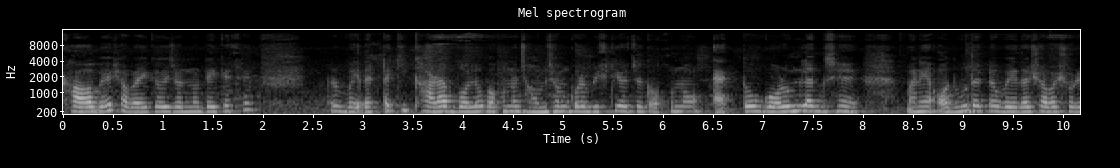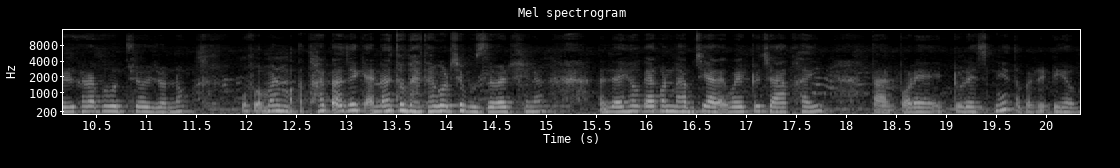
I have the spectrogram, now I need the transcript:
খাওয়াবে। সবাইকে ওই জন্য ডেকেছে। আর ওয়েদারটা কি খারাপ বলো? কখনো ঝমঝম করে বৃষ্টি হচ্ছে, কখনো এত গরম লাগছে। মানে অদ্ভুত একটা ওয়েদার সবার শরীর খারাপ হচ্ছে ওই জন্য। উফ, আমার মাথাটা যে কেন এত ব্যথা করছে বুঝতে পারছি না। যাই হোক, এখন ভাবছি আর একবার একটু চা খাই। তারপরে একটু রেস্ট নিয়ে তারপর রেডি হব।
